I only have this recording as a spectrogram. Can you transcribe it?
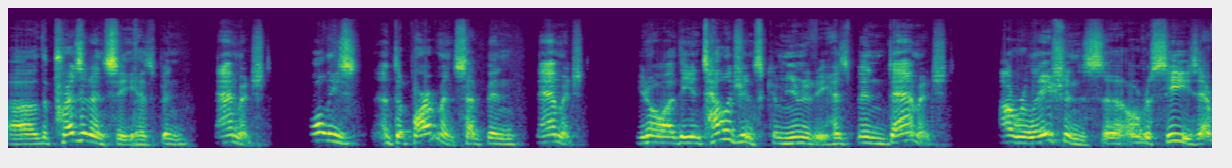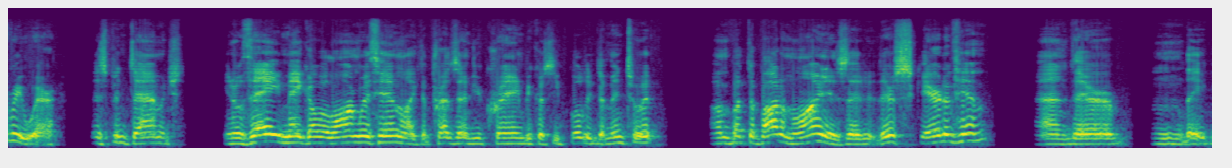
Uh, the presidency has been damaged. All these uh, departments have been damaged. You know, uh, the intelligence community has been damaged. Our relations uh, overseas, everywhere, has been damaged. You know, they may go along with him, like the president of Ukraine, because he bullied them into it. Um, but the bottom line is that they're scared of him, and they're mm, they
